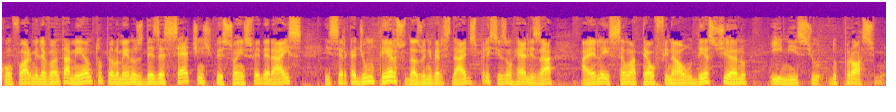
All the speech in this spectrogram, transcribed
Conforme levantamento, pelo menos 17 instituições federais e cerca de um terço das universidades precisam realizar a eleição até o final deste ano e início do próximo.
